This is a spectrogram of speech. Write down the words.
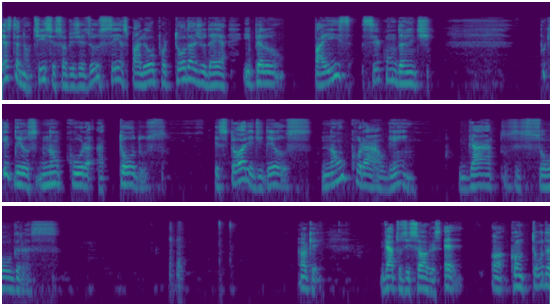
Esta notícia sobre Jesus se espalhou por toda a Judéia e pelo país circundante. Por que Deus não cura a todos? História de Deus não curar alguém, gatos e sogras. Ok. Gatos e sogras. É, ó, com toda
